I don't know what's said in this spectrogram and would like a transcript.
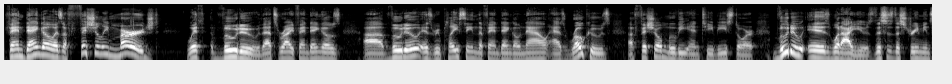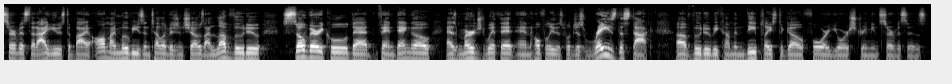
Fandango has officially merged with Vudu. That's right. Fandango's Uh, Vudu is replacing the Fandango now as Roku's official movie and TV store. Vudu is what I use. This is the streaming service that I use to buy all my movies and television shows. I love Vudu. So very cool that Fandango has merged with it, and hopefully, this will just raise the stock of Vudu becoming the place to go for your streaming services.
